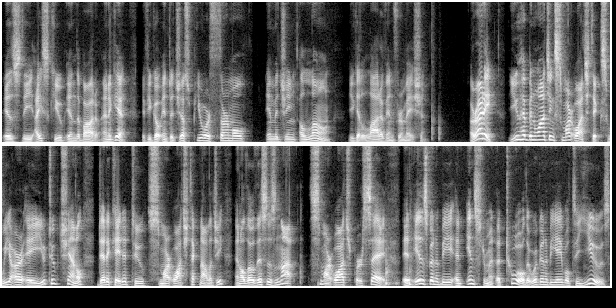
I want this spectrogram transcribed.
is the ice cube in the bottom. And again, if you go into just pure thermal imaging alone, you get a lot of information. Alrighty, you have been watching Smartwatch Ticks. We are a YouTube channel dedicated to smartwatch technology, and although this is not smartwatch per se, it is going to be an instrument, a tool that we're going to be able to use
